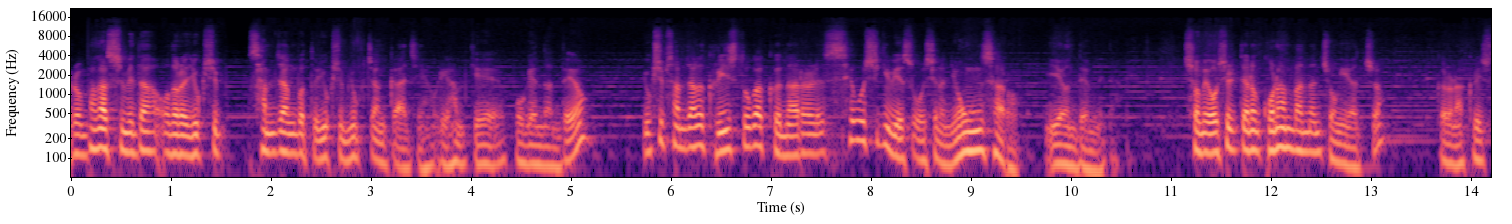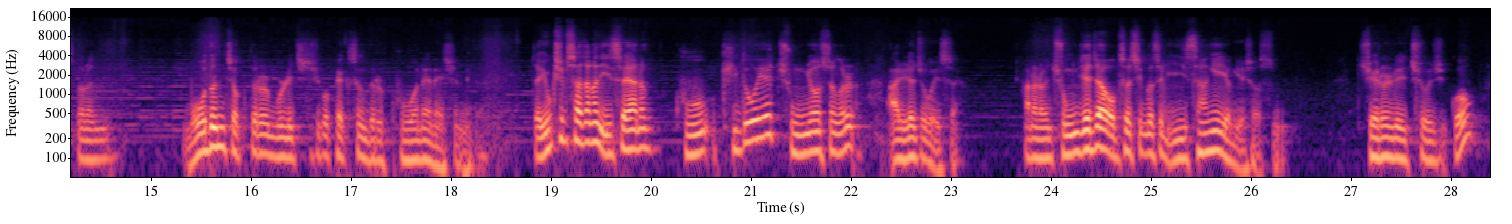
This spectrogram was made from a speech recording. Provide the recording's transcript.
여러분 반갑습니다. 오늘은 63장부터 66장까지 우리 함께 보겠는데요. 63장은 그리스도가 그 나라를 세우시기 위해서 오시는 용사로 예언됩니다. 처음에 오실 때는 고난받는 종이었죠. 그러나 그리스도는 모든 적들을 물리치시고 백성들을 구원해 내십니다. 자, 64장은 이사야는 구, 기도의 중요성을 알려주고 있어요. 하나님은 중재자 없으신 것을 이상히 여기셨습니다. 죄를 늦추시고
